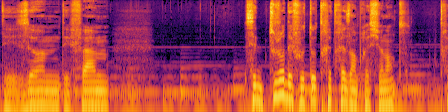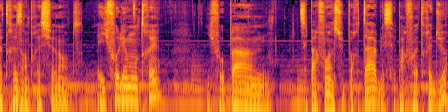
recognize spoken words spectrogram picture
des hommes, des femmes. C'est toujours des photos très très impressionnantes, très très impressionnantes. Et il faut les montrer. Il faut pas. Euh, c'est parfois insupportable, c'est parfois très dur,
